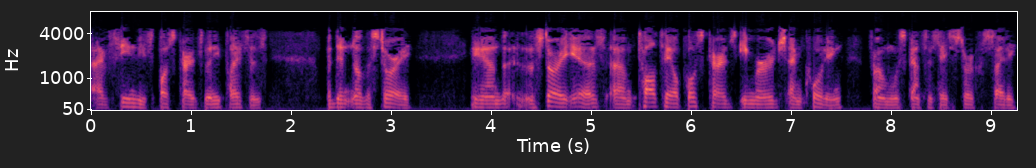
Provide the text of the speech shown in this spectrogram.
I've seen these postcards many places, but didn't know the story. And the story is, um, tall tale postcards emerged, I'm quoting from Wisconsin State Historical Society,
